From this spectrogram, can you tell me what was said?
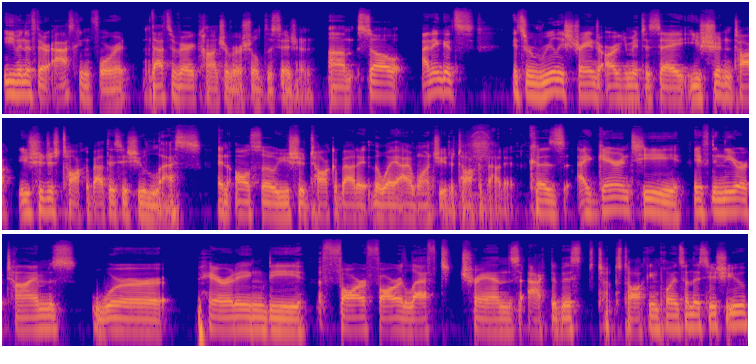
even if they're asking for it, that's a very controversial decision. Um, so I think it's it's a really strange argument to say you shouldn't talk you should just talk about this issue less and also you should talk about it the way I want you to talk about it cuz I guarantee if the New York Times were parroting the far far left trans activist t- talking points on this issue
